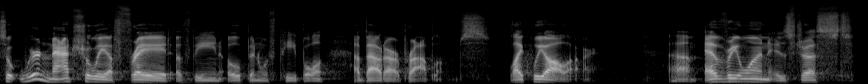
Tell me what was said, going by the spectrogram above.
So we're naturally afraid of being open with people about our problems, like we all are. Um, everyone is just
